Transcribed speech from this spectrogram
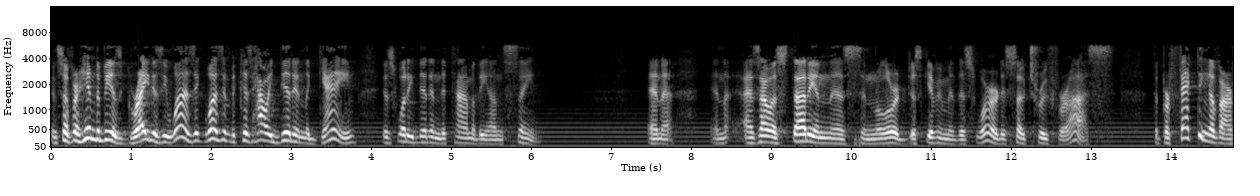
And so for him to be as great as he was, it wasn't because how he did in the game, it's what he did in the time of the unseen. And, uh, and as I was studying this, and the Lord just giving me this word, is so true for us. The perfecting of our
